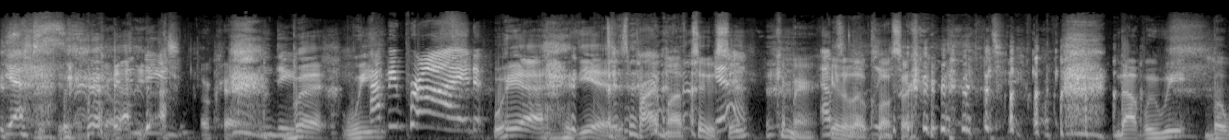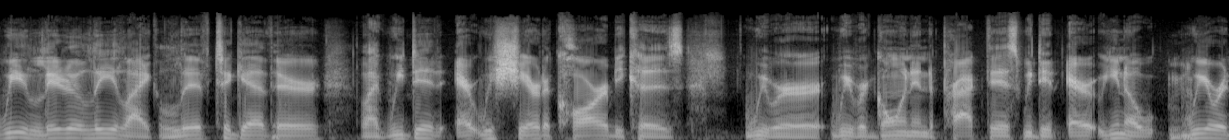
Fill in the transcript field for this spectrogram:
Yes. Indeed. Okay. Indeed. but we Happy Pride. Well, yeah, yeah, it's Pride Month too. Yeah, See, come here, get a little closer. absolutely. no, but we, but we literally like lived together. Like we did, er- we shared a car because we were we were going into practice. We did, air, you know, we were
